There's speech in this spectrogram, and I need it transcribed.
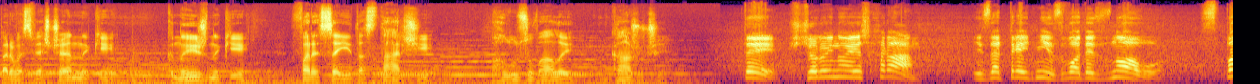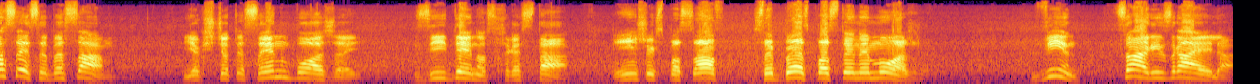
Первосвященники, книжники, фарисеї та старші глузували, кажучи. Ти, що руйнуєш храм, і за три дні зводиш знову. Спаси себе сам. Якщо ти син Божий, зійди но з Христа. Інших спасав, себе спасти не може. Він, цар Ізраїля,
